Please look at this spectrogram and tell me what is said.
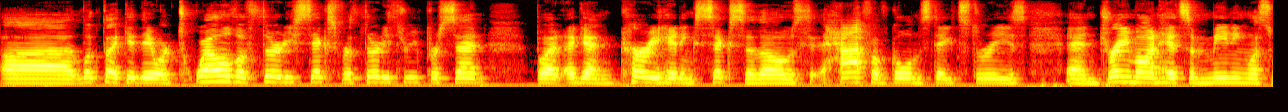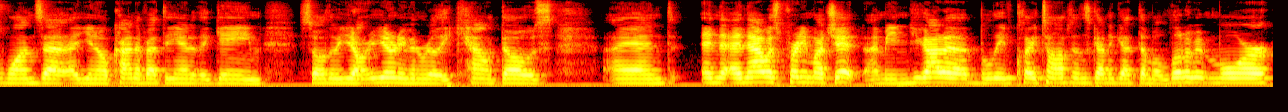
uh, looked like they were 12 of 36 for 33%. But again, Curry hitting six of those, half of Golden State's threes, and Draymond hit some meaningless ones at you know kind of at the end of the game. So you don't you don't even really count those. And and and that was pretty much it. I mean, you gotta believe Klay Thompson's gonna get them a little bit more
